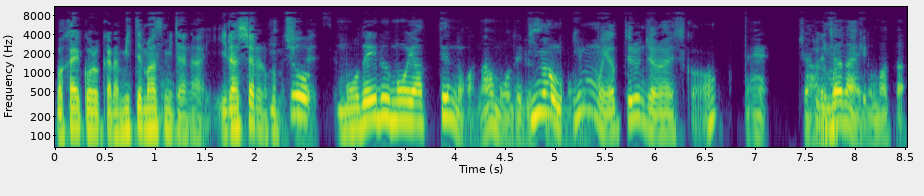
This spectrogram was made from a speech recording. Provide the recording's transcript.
若い頃から見てますみたいな、いらっしゃるのかもし一応れないです、よ。モデルもやってんのかなモデルさん今も、今もやってるんじゃないですか？ね。じゃああれじゃないの？また、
